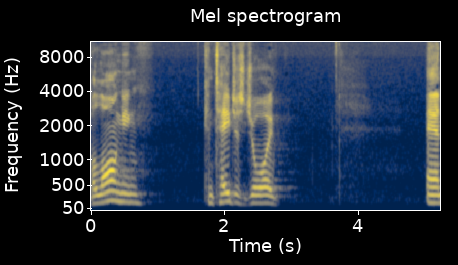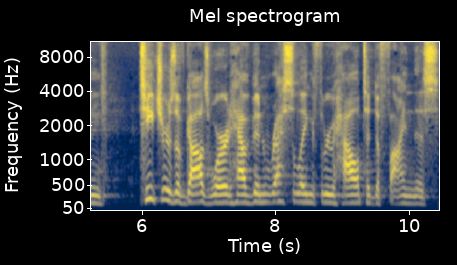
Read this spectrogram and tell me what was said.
Belonging, contagious joy, and teachers of God's word have been wrestling through how to define this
